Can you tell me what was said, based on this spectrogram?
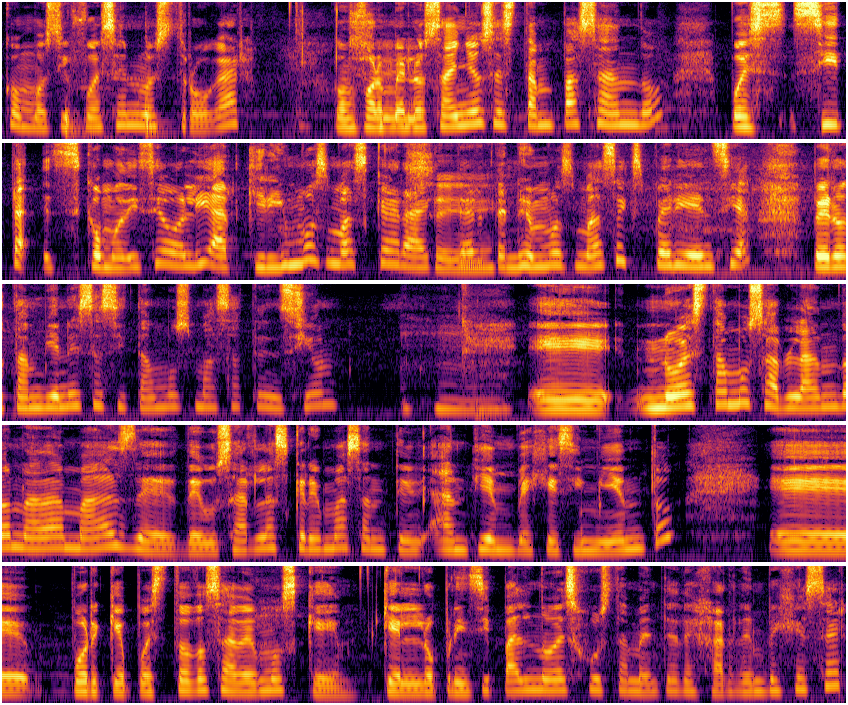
como si fuese nuestro hogar. Conforme Sí. los años están pasando, pues sí, como dice Oli, adquirimos más carácter, Sí. tenemos más experiencia, pero también necesitamos más atención. Eh, no estamos hablando nada más de, de usar las cremas anti, antienvejecimiento, eh, porque pues todos sabemos que, que lo principal no es justamente dejar de envejecer,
